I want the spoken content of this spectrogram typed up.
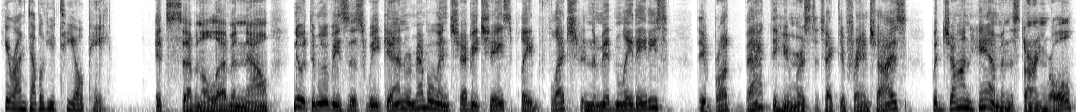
here on WTOP. It's 7-Eleven now. New at the movies this weekend. Remember when Chevy Chase played Fletch in the mid and late 80s? They've brought back the humorous detective franchise with Jon Hamm in the starring role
